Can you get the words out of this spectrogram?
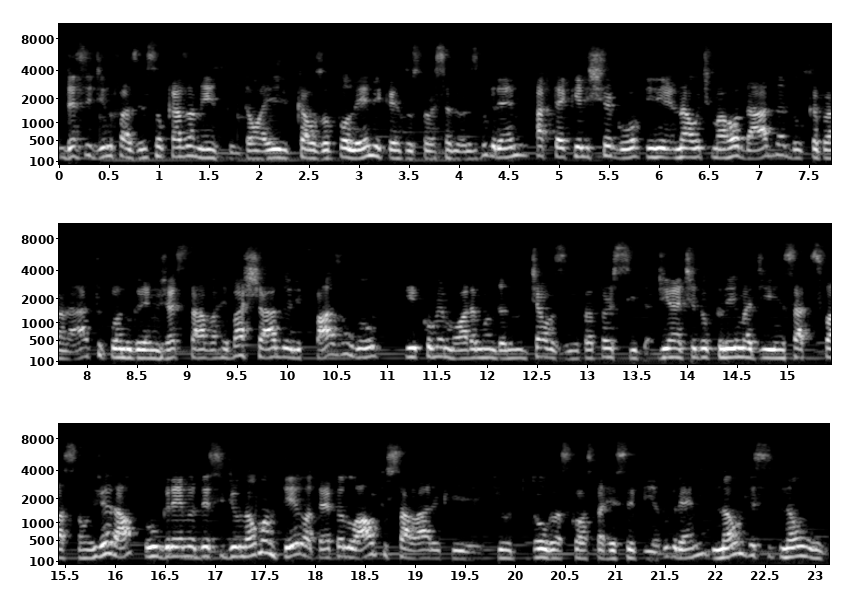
decidindo fazer seu casamento. Então aí causou polêmica entre os torcedores do Grêmio, até que ele chegou e na última rodada do campeonato, quando o Grêmio já estava rebaixado, ele faz um gol e comemora mandando um tchauzinho para a torcida. Diante do clima de insatisfação geral, o Grêmio decidiu não mantê-lo, até pelo alto salário que, que o Douglas Costa recebia do Grêmio, não, não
